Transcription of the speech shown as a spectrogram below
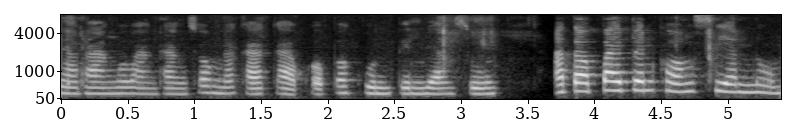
แนวทางมาวางทางช่องนะคะกราบขอบพระคุณเป็นอย่างสูงอะต่อไปเป็นของเซียนหนม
